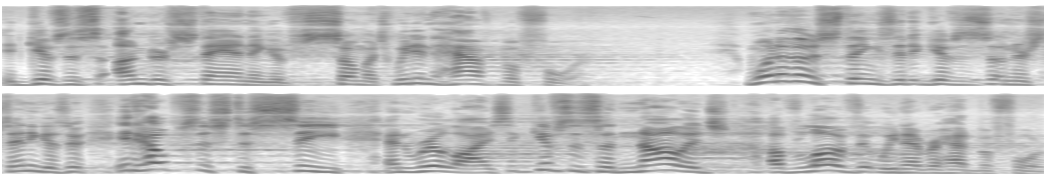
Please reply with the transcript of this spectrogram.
It gives us understanding of so much we didn't have before. One of those things that it gives us understanding is it helps us to see and realize, it gives us a knowledge of love that we never had before.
